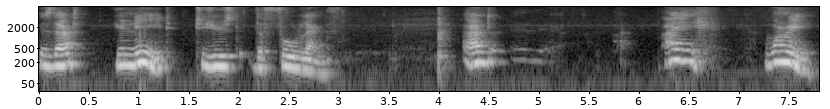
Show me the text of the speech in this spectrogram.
is that you need to use the full length. And I worry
